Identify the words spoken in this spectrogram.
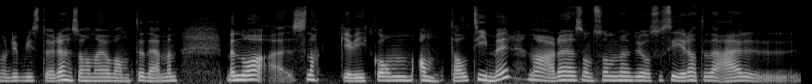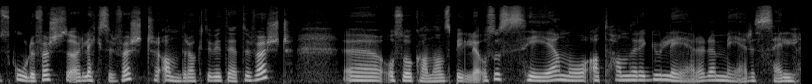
når de blir større. Så han er jo vant til det. Men, men nå snakker vi ikke om antall timer. Nå er det sånn som du også sier, at det er skole først, lekser først, andre aktiviteter først. Uh, og så kan han spille. Og så ser jeg nå at han regulerer det mer selv.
